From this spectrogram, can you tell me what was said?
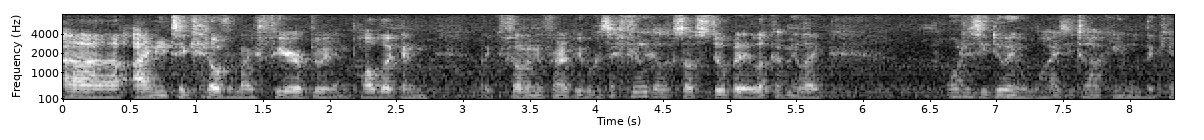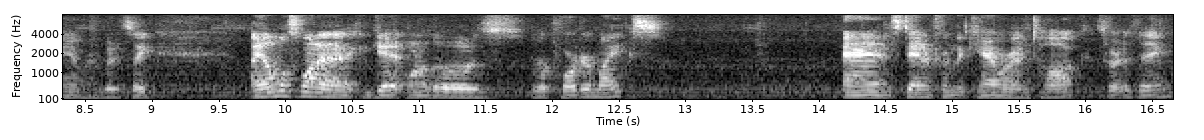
uh, I need to get over my fear of doing it in public and like filming in front of people because I feel like I look so stupid. They look at me like, what is he doing? Why is he talking to the camera? But it's like, I almost want to get one of those reporter mics and stand in front of the camera and talk, sort of thing.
